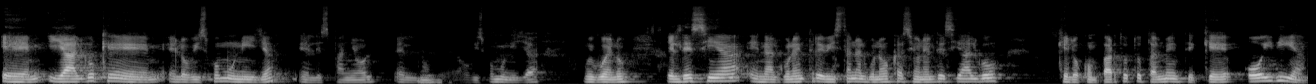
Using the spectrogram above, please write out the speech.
Em, y algo que el obispo Munilla, el español, el mm. obispo Munilla, muy bueno, él decía en alguna entrevista, en alguna ocasión, él decía algo que lo comparto totalmente, que hoy día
